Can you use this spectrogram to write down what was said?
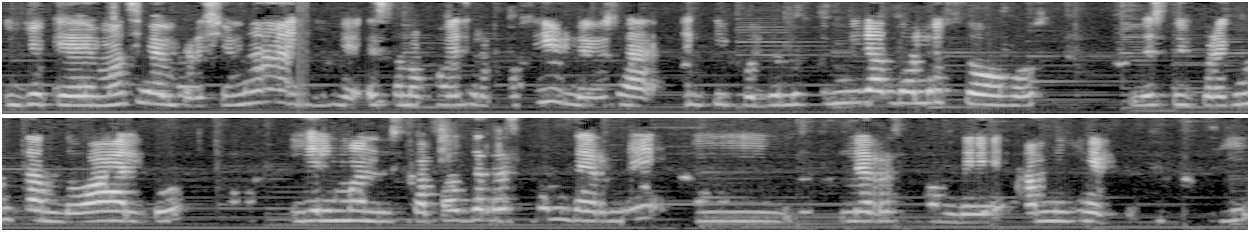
y yo quedé demasiado impresionada y dije, esto no puede ser posible, o sea, el tipo yo le estoy mirando a los ojos, le estoy preguntando algo y el man es capaz de responderme y le responde a mi jefe, ¿sí?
